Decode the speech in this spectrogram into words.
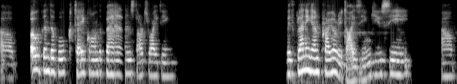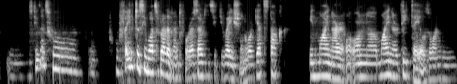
uh, open the book, take on the pen, start writing. With planning and prioritizing, you see uh, students who, who fail to see what's relevant for a certain situation or get stuck in minor on uh, minor details on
